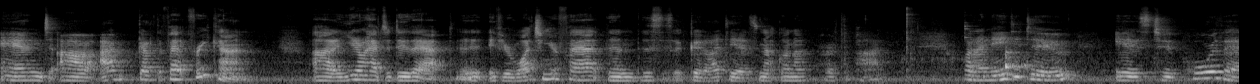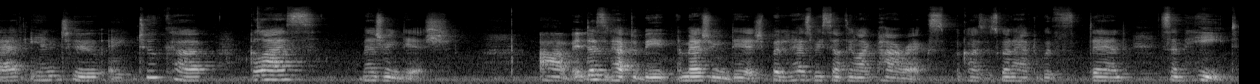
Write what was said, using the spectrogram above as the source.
And uh, I've got the fat-free kind. Uh, you don't have to do that. If you're watching your fat, then this is a good idea. It's not going to hurt the pie. What I need to do is to pour that into a two cup glass measuring dish. Um, it doesn't have to be a measuring dish, but it has to be something like Pyrex because it's going to have to withstand some heat.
